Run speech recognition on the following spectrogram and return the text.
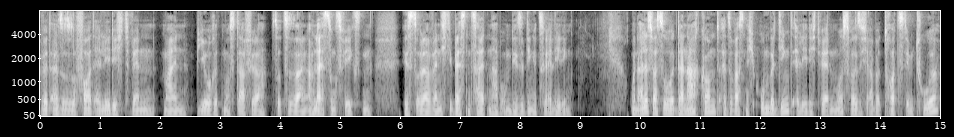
wird also sofort erledigt, wenn mein Biorhythmus dafür sozusagen am leistungsfähigsten ist oder wenn ich die besten Zeiten habe, um diese Dinge zu erledigen. Und alles, was so danach kommt, also was nicht unbedingt erledigt werden muss, was ich aber trotzdem tue,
